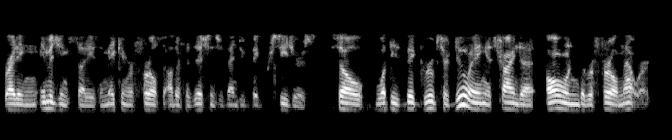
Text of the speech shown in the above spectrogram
writing imaging studies, and making referrals to other physicians who then do big procedures. So what these big groups are doing is trying to own the referral network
